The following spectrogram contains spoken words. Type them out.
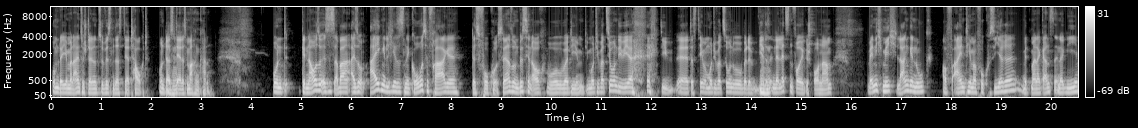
um da jemanden einzustellen und zu wissen, dass der taugt und dass mhm. der das machen kann. Und genauso ist es aber, also eigentlich ist es eine große Frage des Fokus, ja, so ein bisschen auch, worüber die, die Motivation, die wir, die, äh, das Thema Motivation, worüber wir mhm. das in der letzten Folge gesprochen haben. Wenn ich mich lang genug auf ein Thema fokussiere mit meiner ganzen Energie,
